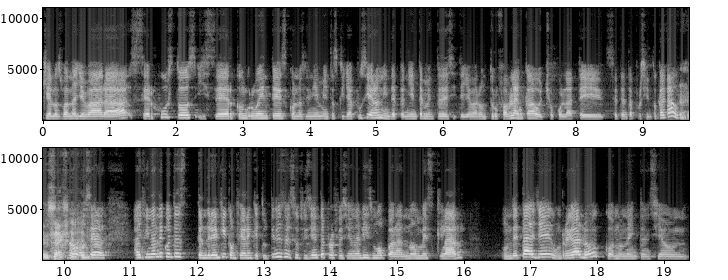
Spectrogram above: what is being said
que los van a llevar a ser justos y ser congruentes con los lineamientos que ya pusieron, independientemente de si te llevaron trufa blanca o chocolate 70% cacao. Exacto. ¿no? O sea, al final de cuentas tendrían que confiar en que tú tienes el suficiente profesionalismo para no mezclar un detalle, un regalo, con una intención.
